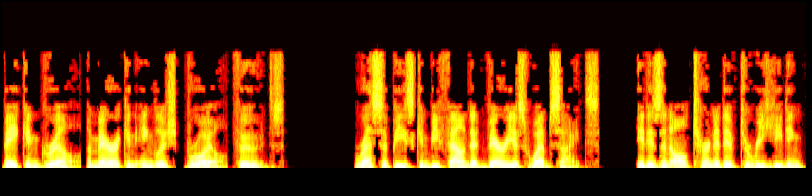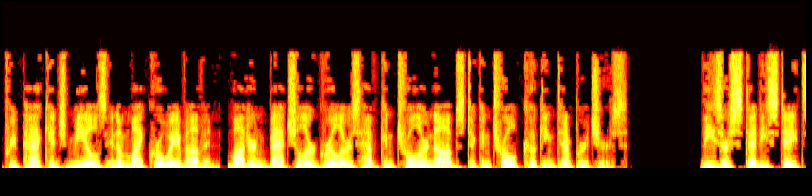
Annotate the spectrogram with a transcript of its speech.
bake and grill American English, broil foods. Recipes can be found at various websites. It is an alternative to reheating prepackaged meals in a microwave oven. Modern bachelor grillers have controller knobs to control cooking temperatures. These are steady states,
